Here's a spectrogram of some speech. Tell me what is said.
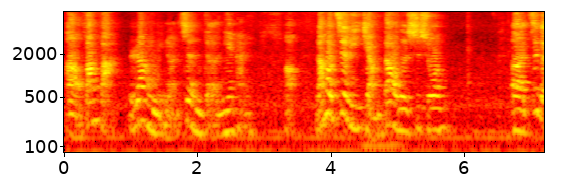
啊方法，让你呢证得涅盘。好，然后这里讲到的是说，呃，这个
